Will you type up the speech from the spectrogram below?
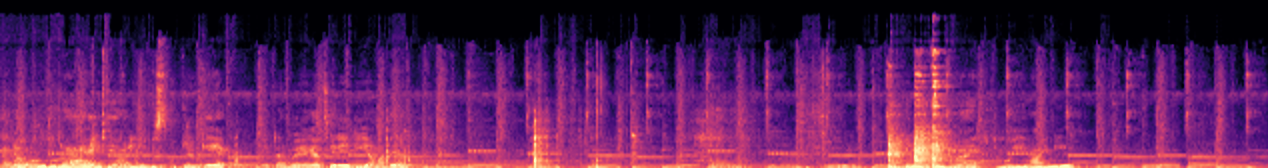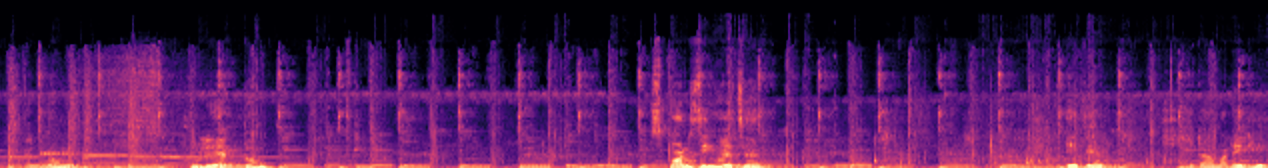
হ্যালো বন্ধুরা, এই যে অরিও বিস্কুটের কেক এটা হয়ে গেছে রেডি আমাদের। হয়নি। একদম ফুলে একদম স্পঞ্জিং হয়েছে। এই যে, এটা আমার রেডি।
